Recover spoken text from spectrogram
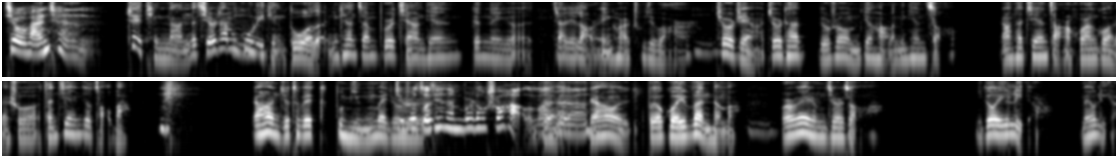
就完全这挺难的。其实他们顾虑挺多的。你看，咱们不是前两天跟那个家里老人一块儿出去玩儿，嗯就是这样。就是他，比如说我们定好了明天走，然后他今天早上忽然过来说：“咱今天就走吧。”然后你就特别不明白，就是就说昨天咱们不是都说好了吗？对吧？然后不又过去问他吗？嗯我说为什么今儿走啊？你给我一个理由，没有理由。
